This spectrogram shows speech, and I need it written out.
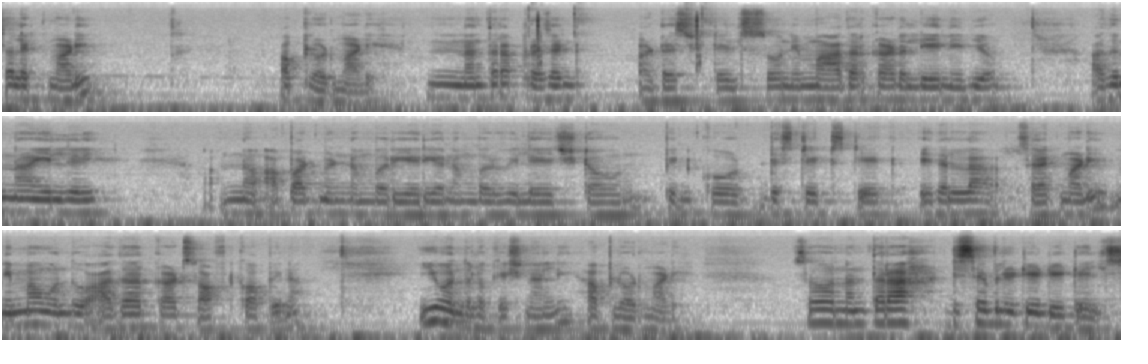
ಸೆಲೆಕ್ಟ್ ಮಾಡಿ ಅಪ್ಲೋಡ್ ಮಾಡಿ. ನಂತರ ಪ್ರೆಸೆಂಟ್ ಅಡ್ರೆಸ್ ಡೀಟೇಲ್ಸ್ ಸೊ ನಿಮ್ಮ ಆಧಾರ್ ಕಾರ್ಡಲ್ಲಿ ಏನಿದೆಯೋ ಅದನ್ನು ಇಲ್ಲಿ apartment number area number village town pin code district state ಇದೆಲ್ಲ ಸೆಲೆಕ್ಟ್ ಮಾಡಿ ನಿಮ್ಮ ಒಂದು ಆಧಾರ್ ಕಾರ್ಡ್ ಸಾಫ್ಟ್ ಕಾಪಿನ ಈ ಒಂದು ಲೊಕೇಶನಲ್ಲಿ ಅಪ್ಲೋಡ್ ಮಾಡಿ. ಸೊ ನಂತರ ಡಿಸೆಬಿಲಿಟಿ ಡೀಟೇಲ್ಸ್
